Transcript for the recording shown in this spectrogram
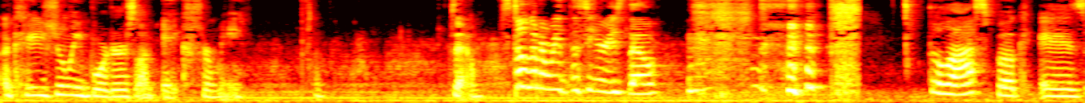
occasionally borders on ick for me. So still gonna read the series though. The last book is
